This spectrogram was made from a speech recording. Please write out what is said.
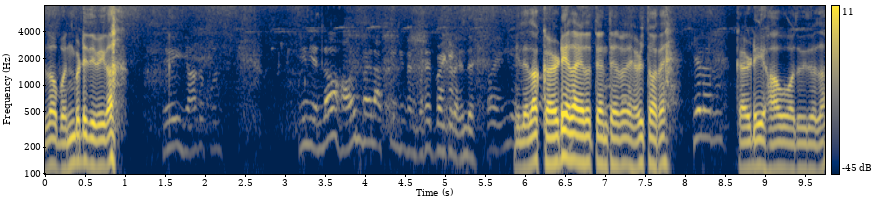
ಎಲ್ಲೋ ಬಂದ್ಬಿಟ್ಟಿದ್ದೀವಿ ಈಗ. ಇಲ್ಲೆಲ್ಲ ಕರಡಿ ಎಲ್ಲ ಇರುತ್ತೆ ಅಂತ ಹೇಳಿ ಹೇಳ್ತವ್ರೆ. ಕರಡಿ ಹಾವು ಅದು ಇದು ಎಲ್ಲ.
